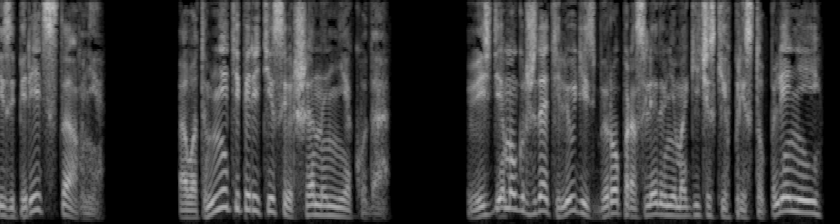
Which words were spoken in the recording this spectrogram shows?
и запереть ставни. А вот мне теперь идти совершенно некуда. Везде могут ждать люди из Бюро по расследованию магических преступлений.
